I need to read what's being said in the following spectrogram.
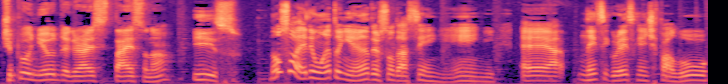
Tipo o Neil deGrasse Tyson, né? Isso. Não só ele, o Anthony Anderson da CNN, é, a Nancy Grace que a gente falou.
